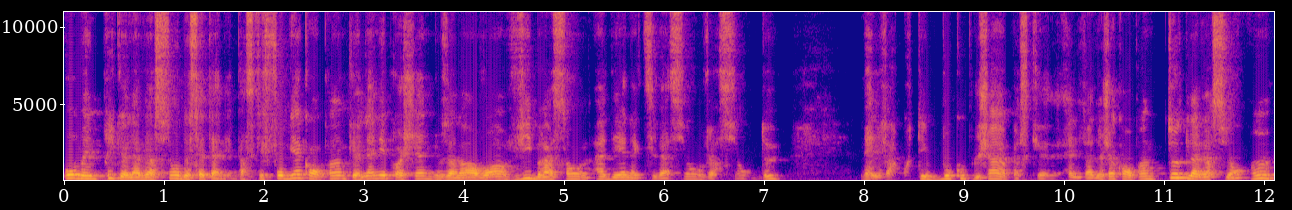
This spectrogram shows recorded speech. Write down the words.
au même prix que la version de cette année. Parce qu'il faut bien comprendre que l'année prochaine, nous allons avoir Vibration ADN Activation version 2, mais elle va coûter beaucoup plus cher parce qu'elle va déjà comprendre toute la version 1,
